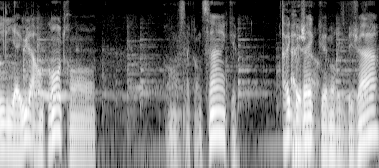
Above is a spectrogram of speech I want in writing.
Il y a eu la rencontre en, en 55 avec, Maurice Béjart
